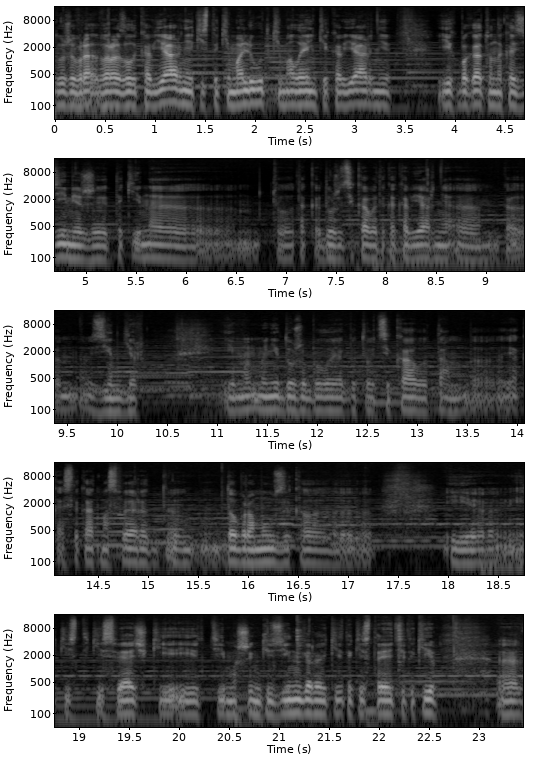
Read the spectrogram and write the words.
Дуже вразили кав'ярні, якісь такі малютки, маленькі кав'ярні. Їх багато на Казіміжі, такі на то така дуже цікава така кав'ярня е, Зінгер. І мені дуже було якби то цікаво, там е, якась така атмосфера, добра музика. І е, якісь такі свячки, і ті машинки Зінгера, які такі стоять, і такі е,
